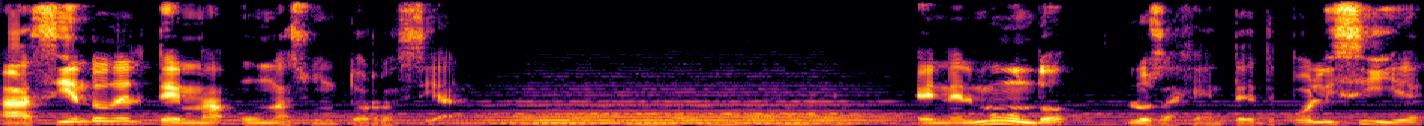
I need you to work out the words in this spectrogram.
haciendo del tema un asunto racial. En el mundo, los agentes de policía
